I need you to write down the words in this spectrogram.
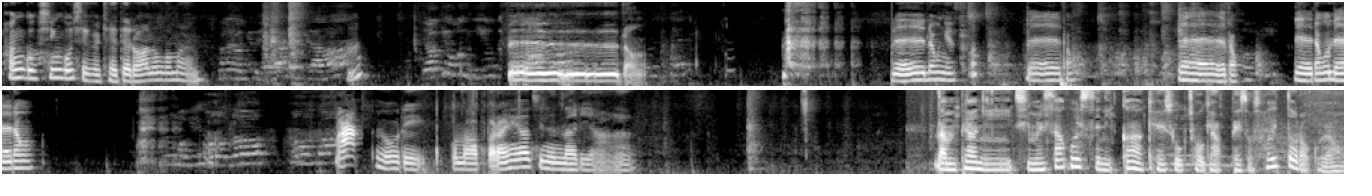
한국 신고식을 제대로 하는구만. 응? 메롱. 메롱 했어? 메롱. 메롱. 메롱 메롱. 배우리 오늘 아빠랑 헤어지는 날이야. 남편이 짐을 싸고 있으니까 계속 저기 앞에서 서 있더라고요.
